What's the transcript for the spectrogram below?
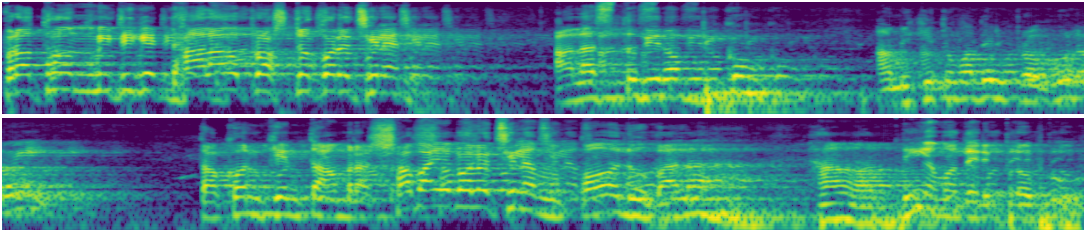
প্রথম মিটিং ঢালাও প্রশ্ন করেছিলেন। আলাস্তুবি রব্বিকুম আমি কি তোমাদের প্রভু নই? তখন কিন্তু আমরা সবাই বলেছিলাম, কলু বালা হ্যাঁ আপনি আমাদের প্রভু।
